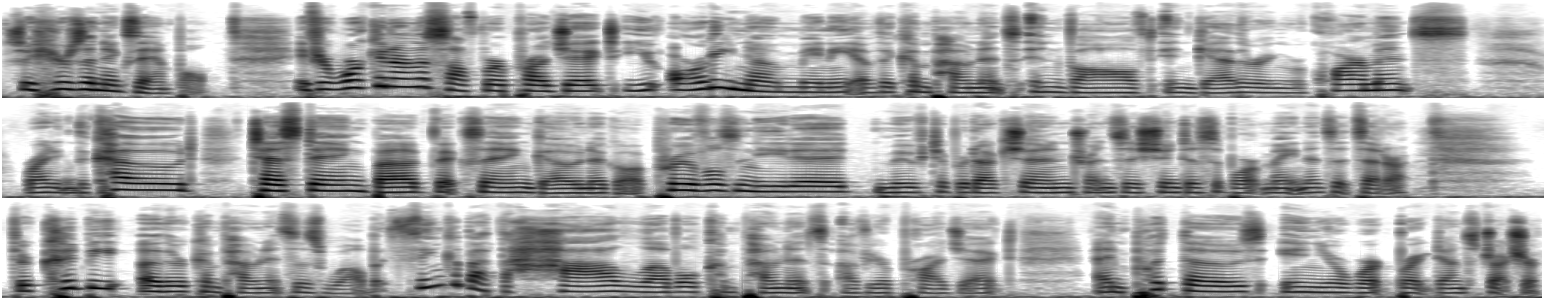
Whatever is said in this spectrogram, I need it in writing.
So here's an example. If you're working on a software project, you already know many of the components involved in gathering requirements, writing the code, testing, bug fixing, go no go approvals needed, move to production, transition to support maintenance, etc. There could be other components as well, but think about the high level components of your project and put those in your work breakdown structure.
